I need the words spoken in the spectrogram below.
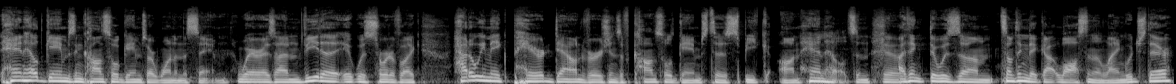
handheld games and console games are one and the same. Whereas on Vita, it was sort of like, how do we make pared down versions of console games to speak on handhelds? And I think there was um, something that got lost in the language there.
